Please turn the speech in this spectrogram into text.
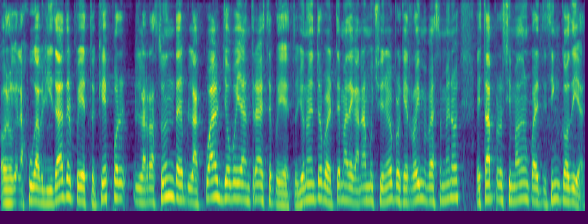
o la jugabilidad del proyecto, que es por la razón de la cual yo voy a entrar a este proyecto. Yo no entro por el tema de ganar mucho dinero porque ROI más o menos está aproximado en 45 días.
